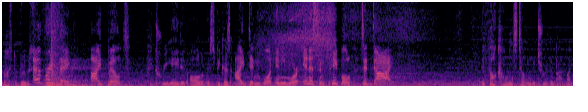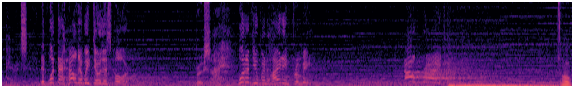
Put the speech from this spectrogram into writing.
Master Bruce? everything I built. I created all of this because I didn't want any more innocent people to die. If Falcone's telling the truth about my parents, then what the hell did we do this for? Bruce, I... What have you been hiding from me? Alfred! Oh,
